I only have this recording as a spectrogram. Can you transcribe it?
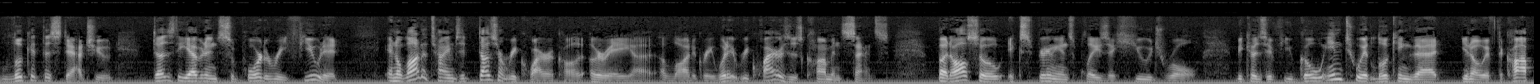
look at the statute, does the evidence support or refute it? And a lot of times it doesn't require a, col- or a, uh, a law degree. What it requires is common sense. But also experience plays a huge role because if you go into it looking that, you know, if the cop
